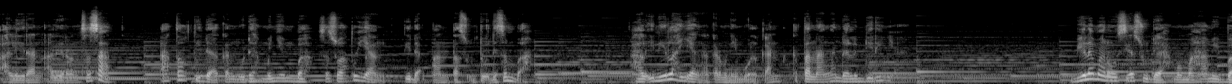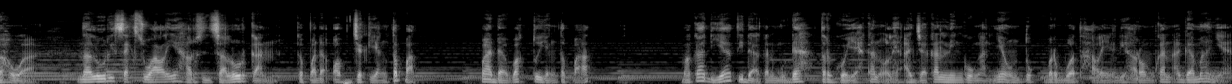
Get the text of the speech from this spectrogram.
aliran-aliran sesat, atau tidak akan mudah menyembah sesuatu yang tidak pantas untuk disembah. Hal inilah yang akan menimbulkan ketenangan dalam dirinya. Bila manusia sudah memahami bahwa naluri seksualnya harus disalurkan kepada objek yang tepat pada waktu yang tepat, maka dia tidak akan mudah tergoyahkan oleh ajakan lingkungannya untuk berbuat hal yang diharamkan agamanya.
